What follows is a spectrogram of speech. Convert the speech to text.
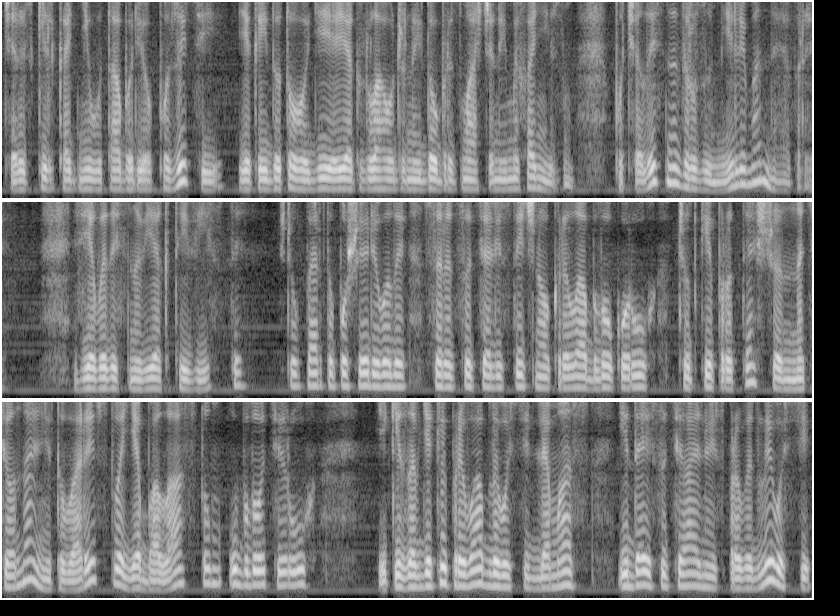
Через кілька днів у таборі опозиції, який до того діє як злагоджений добре змащений механізм, почались незрозумілі маневри. З'явились нові активісти, що вперто поширювали серед соціалістичного крила блоку рух чутки про те, що національні товариства є баластом у блоці рух які завдяки привабливості для мас ідей соціальної справедливості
